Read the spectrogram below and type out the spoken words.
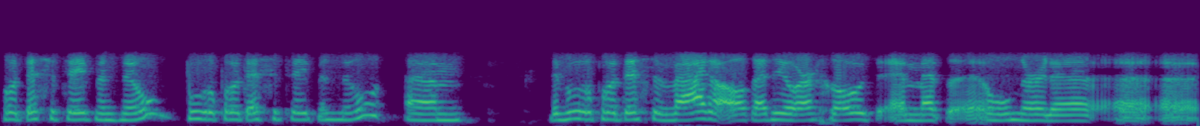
protesten 2.0, boerenprotesten 2.0. Um, de boerenprotesten waren altijd heel erg groot en met uh, honderden uh, uh,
